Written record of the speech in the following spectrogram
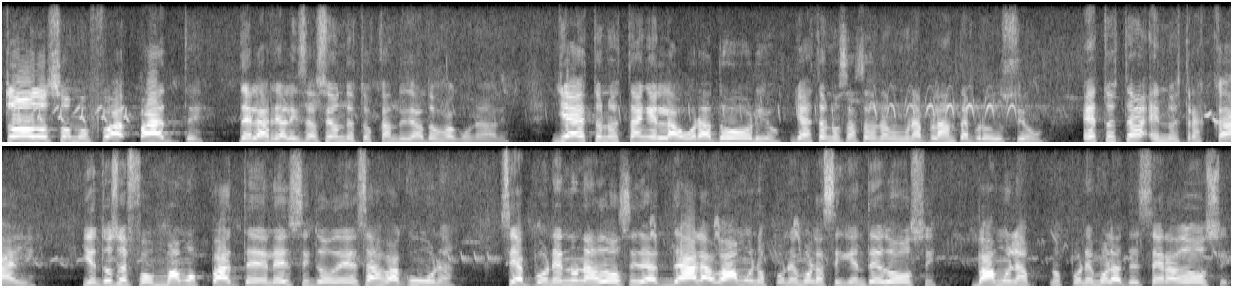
Todos somos parte de la realización de estos candidatos vacunales. Ya esto no está en el laboratorio, ya esto no se hace en una planta de producción, esto está en nuestras calles. Y entonces formamos parte del éxito de esas vacunas. Si al poner una dosis de Abdala, vamos y nos ponemos la siguiente dosis, vamos y la- nos ponemos la tercera dosis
